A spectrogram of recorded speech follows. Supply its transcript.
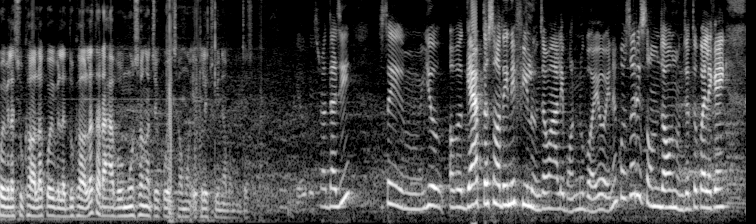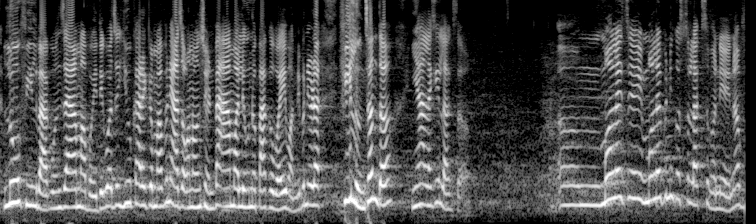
कोही बेला सुख होला कोही बेला दुःख होला तर अब मसँग चाहिँ कोही छ म एक्लै छुइनँ भन्ने चाहिँ छ। ओके ओके। श्रद्धाजी जस्तै यो अब ग्याप त सधैँ नै फिल हुन्छ उहाँले भन्नुभयो होइन? कसरी सम्झाउनुहुन्छ? त्यो कहिले काहीँ लो फिल भएको हुन्छ आमा भइदिएको अझ यो कार्यक्रममा पनि आज अनाउन्समेन्टमा आमा ल्याउन पाएको भए भन्ने पनि एउटा फिल हुन्छ नि त। यहाँलाई के लाग्छ? मलाई चाहिँ मलाई पनि कस्तो लाग्छ भने होइन अब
